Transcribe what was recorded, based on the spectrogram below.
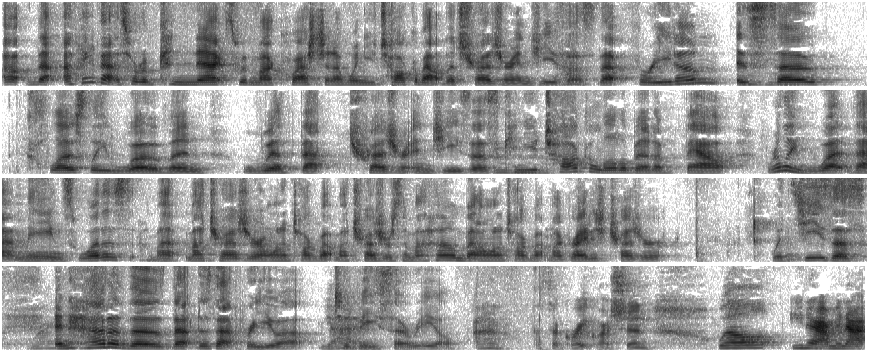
uh, that I think that sort of connects with my question of when you talk about the treasure in Jesus, that freedom is Mm-hmm. so closely woven with that treasure in Jesus. Can Mm-hmm. you talk a little bit about really what that means? What is my, my treasure? I want to talk about my treasures in my home, but I want to talk about my greatest treasure with Jesus. And how do those that does that free you up to be so real? Oh, that's a great question. Well, you know, I mean, I,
